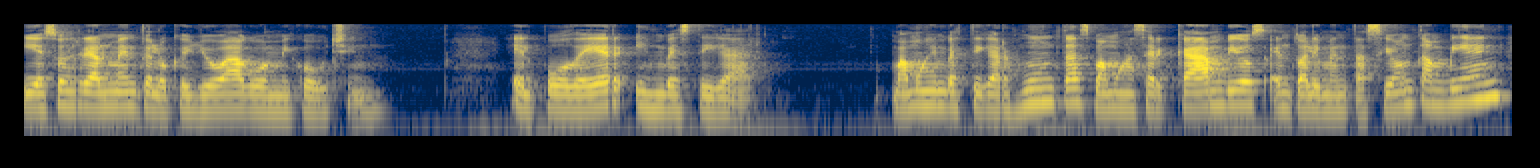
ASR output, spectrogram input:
Y eso es realmente lo que yo hago en mi coaching. El poder investigar. Vamos a investigar juntas, vamos a hacer cambios en tu alimentación también.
